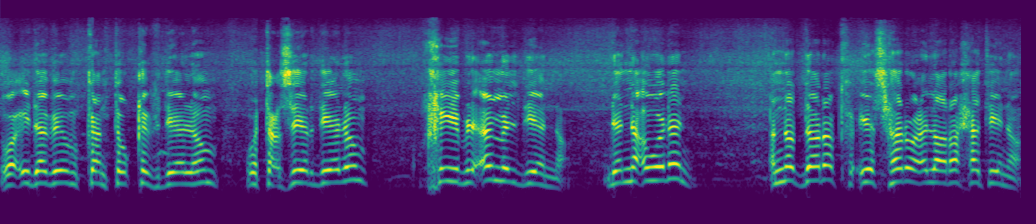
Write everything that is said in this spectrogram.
وإذا بهم كان التوقيف ديالهم والتعزير ديالهم خيب الأمل ديالنا. لأن اولا أن الدرك يسهر على راحتنا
